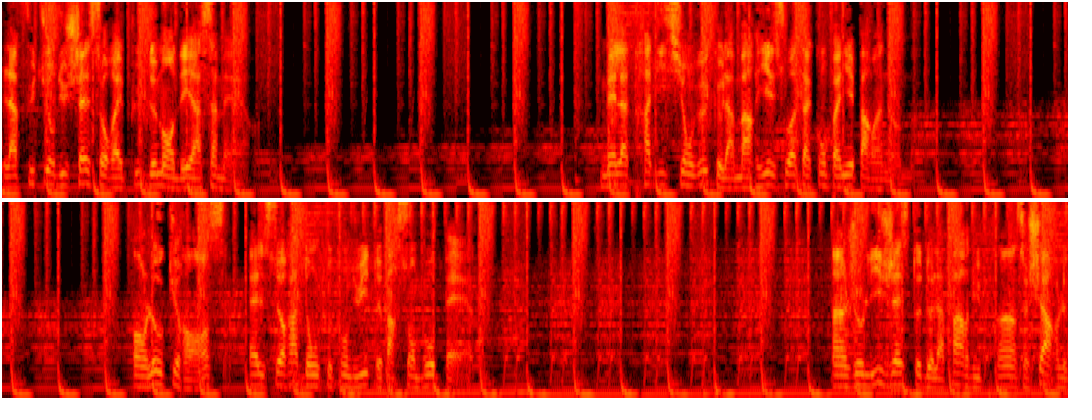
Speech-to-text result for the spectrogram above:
La future duchesse aurait pu demander à sa mère. Mais la tradition veut que la mariée soit accompagnée par un homme. En l'occurrence, elle sera donc conduite par son beau-père. Un joli geste de la part du prince Charles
